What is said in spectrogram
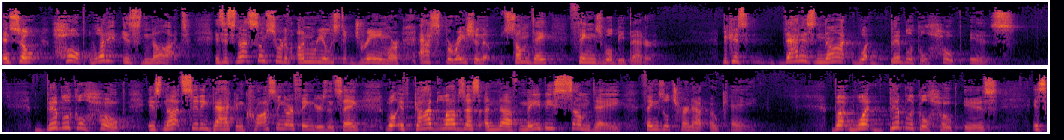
And so, hope, what it is not, is it's not some sort of unrealistic dream or aspiration that someday things will be better. Because that is not what biblical hope is. Biblical hope is not sitting back and crossing our fingers and saying, well, if God loves us enough, maybe someday things will turn out okay. But what biblical hope is, is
